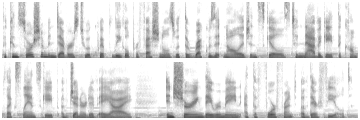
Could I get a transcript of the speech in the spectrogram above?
the consortium endeavors to equip legal professionals with the requisite knowledge and skills to navigate the complex landscape of generative AI, ensuring they remain at the forefront of their field.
